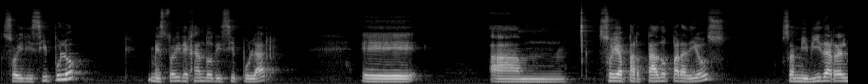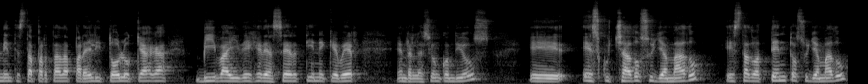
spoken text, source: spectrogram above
¿soy discípulo? ¿Me estoy dejando discipular? Eh, ¿Soy apartado para Dios? O sea, mi vida realmente está apartada para Él y todo lo que haga, viva y deje de hacer, tiene que ver en relación con Dios. Eh, he escuchado su llamado, he estado atento a su llamado,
